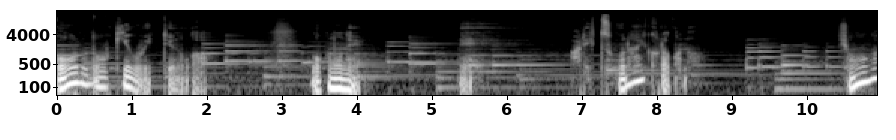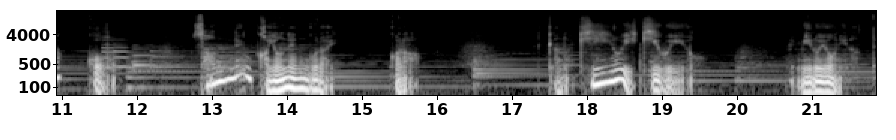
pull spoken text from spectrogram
ゴールドキウイっていうのが、僕のね、えー、あれいつぐらいからかな？小学校3年か4年ぐらいからあの黄色いキウイを見るようになって。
